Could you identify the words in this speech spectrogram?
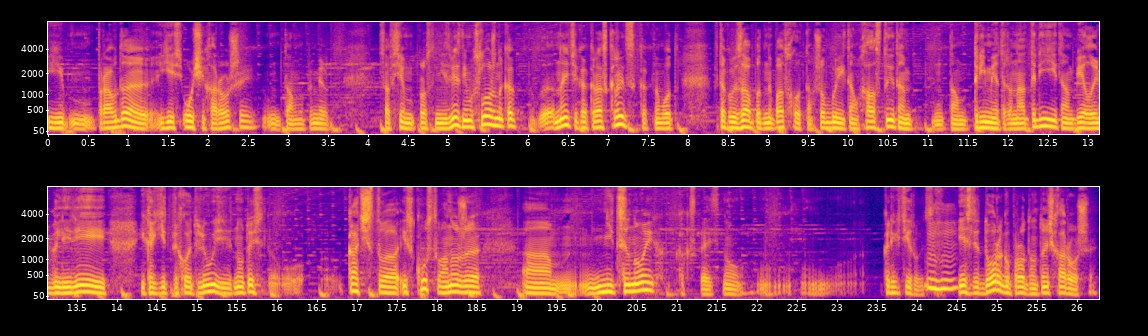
И, правда, есть очень хорошие. М, Там, например, совсем просто неизвестный. Ему сложно, как, э, знаете, как раскрыться, как ну, вот в такой западный подход, там, чтобы были там холсты там, там 3 метра на 3, там белые галереи, и какие-то приходят люди. Ну, то есть э, качество искусства, оно же ам, не ценой, как сказать, ну, корректируется. Мгм. Если дорого продано, то значит хорошее.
